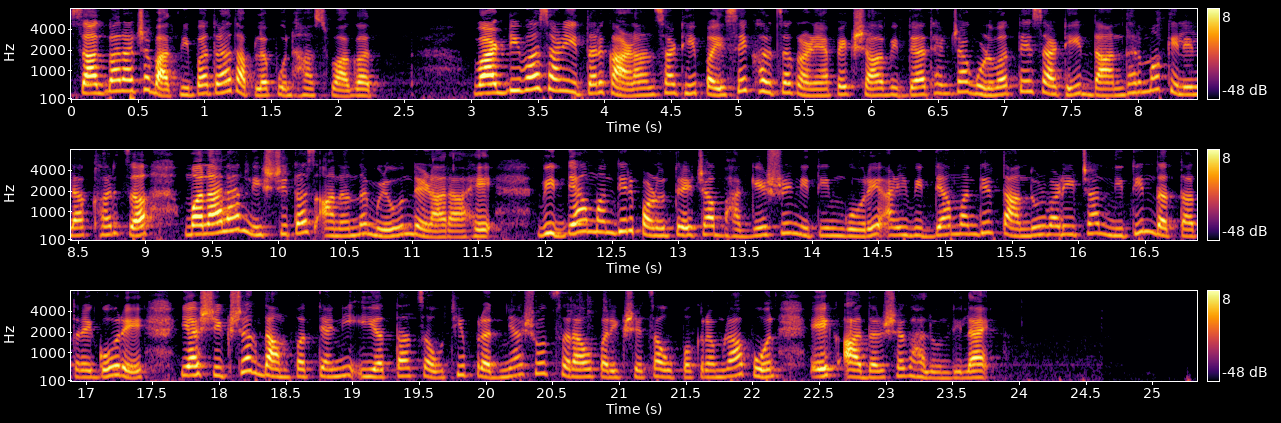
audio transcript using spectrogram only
सातबाराच्या बातमीपत्रात आपलं पुन्हा स्वागत. वाढदिवस आणि इतर कारणांसाठी पैसे खर्च करण्यापेक्षा विद्यार्थ्यांच्या गुणवत्तेसाठी दानधर्म केलेला खर्च मनाला निश्चितच आनंद मिळवून देणारा आहे. विद्या मंदिर पणुत्रेच्या भाग्यश्री नितीन गोरे आणि विद्या मंदिर तांदूळवाडीच्या नितीन दत्तात्रय गोरे या शिक्षक दाम्पत्यांनी इयत्ता चौथी प्रज्ञाशोध सराव परीक्षेचा उपक्रम राबवून एक आदर्श घालून दिलाय.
